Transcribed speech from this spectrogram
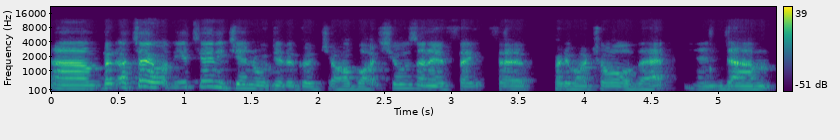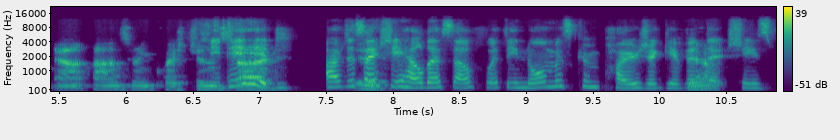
Um, but I'll tell you what, the Attorney General did a good job. Like she was on her feet for pretty much all of that and um, a- answering questions. She So, did. I have to say she held herself with enormous composure, given Yeah. that she's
